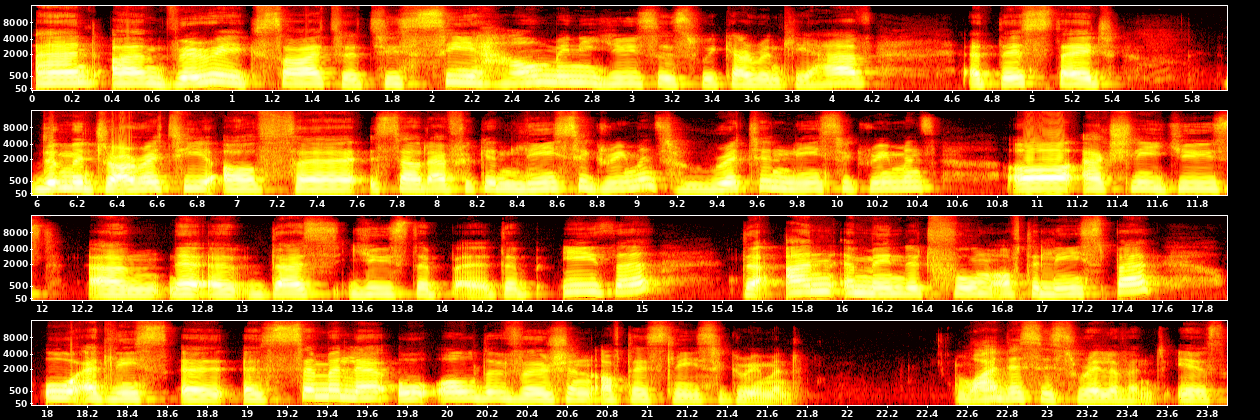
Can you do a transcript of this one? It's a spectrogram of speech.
and I'm very excited to see how many users we currently have. At this stage, the majority of uh, South African lease agreements, written lease agreements, are actually used, um, uh, uh does use the, the either the unamended form of the leaseback or at least a, a similar or older version of this lease agreement. Why this is relevant is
